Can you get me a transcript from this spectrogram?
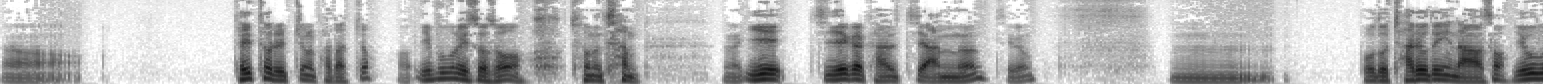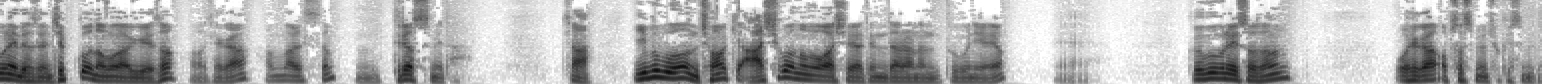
어, 데이터를 입증을 받았죠. 어, 이 부분에 있어서 저는 참 어, 이해 지혜가 가지 않는 지금 음, 보도 자료 등이 나와서 이 부분에 대해서는 짚고 넘어가기 위해서 어, 제가 한 말씀 음, 드렸습니다. 자, 이 부분 정확히 아시고 넘어가셔야 된다라는 부분이에요. 예. 그 부분에 있어서는 오해가 없었으면 좋겠습니다.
